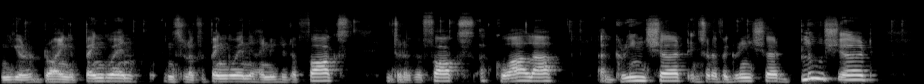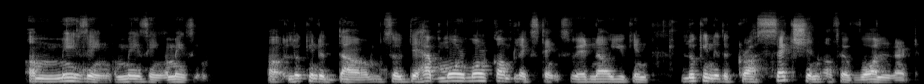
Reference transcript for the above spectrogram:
You're drawing a penguin. Instead of a penguin, I needed a fox. Instead of a fox, a koala, a green shirt. Instead of a green shirt, blue shirt. Amazing, amazing, amazing uh, look into down. So they have more more complex things where now you can look into the cross section of a walnut.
